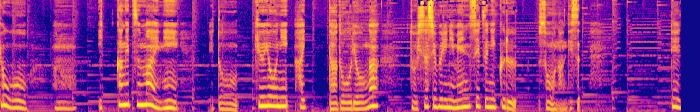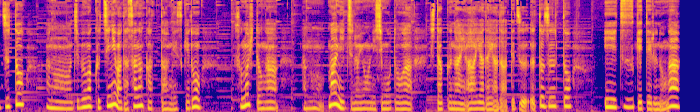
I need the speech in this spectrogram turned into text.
今日あの1ヶ月前にえっと休養に入った同僚がと久しぶりに面接に来るそうなんです。でずっとあの自分は口には出さなかったんですけどその人があの毎日のように仕事がしたくないああやだやだってずっとずっと言い続けてるのが、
